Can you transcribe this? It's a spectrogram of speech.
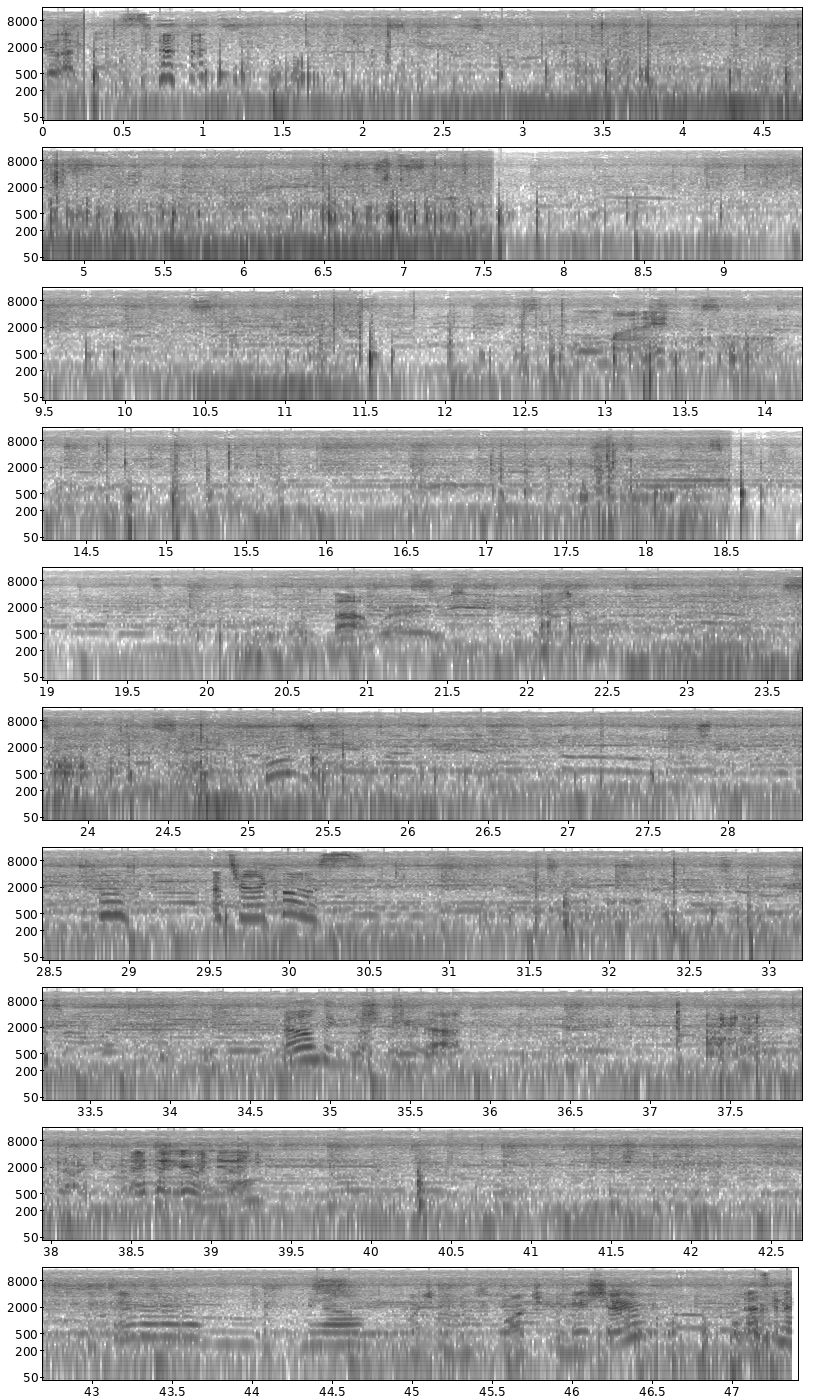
go up this. Oh not where I was thinking I was going. Close. I don't think you should do that. Can I put your window in? Uh, no. Watch me. Watch Are me. you sure? That's gonna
